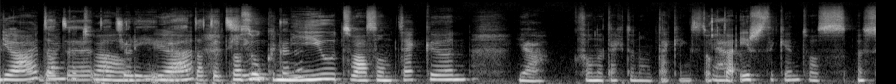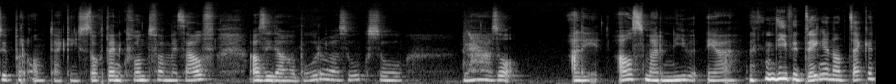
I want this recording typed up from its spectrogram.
Ja, ik Dat, denk eh, het wel. dat jullie- ja, dat dit het was ook kunnen. nieuw, het was ontdekken. Ja, ik vond het echt een ontdekkingstocht. Ja. Dat eerste kind was een super ontdekkingstocht. En ik vond van mezelf, als hij dan geboren was, ook zo... Ja, zo... Allee, alsmaar nieuwe, ja, nieuwe dingen ontdekken.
